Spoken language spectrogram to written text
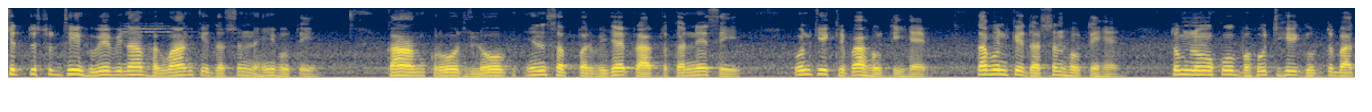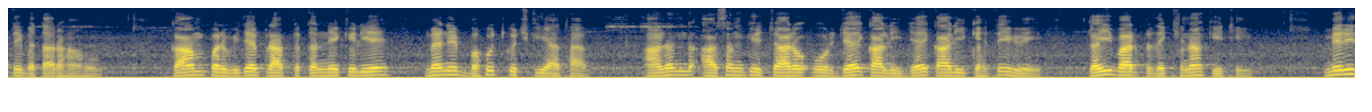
चित्त शुद्धि हुए बिना भगवान के दर्शन नहीं होते। काम, क्रोध, लोभ, इन सब पर विजय प्राप्त करने से उनकी कृपा होती है। तब उनके दर्शन होते हैं। तुम लोगों को बहुत ही गुप्त बातें बता रहा हूँ। काम पर विजय प्राप्त करने के लिए मैंने बहुत कुछ किया था। आनंद आसन के चारों ओर जय काली जय काली कहते हुए कई बार प्रदक्षिणा की थी। मेरी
